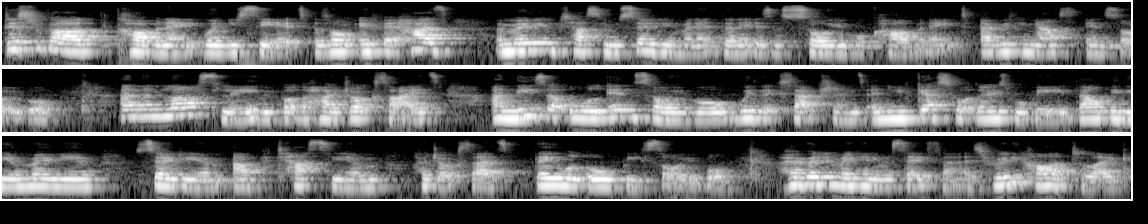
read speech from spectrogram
Disregard carbonate when you see it, as long if it has ammonium, potassium, sodium in it, then it is a soluble carbonate. Everything else insoluble. And then lastly, we've got the hydroxides, and these are all insoluble with exceptions, and you've guessed what those will be. They'll be the ammonium, sodium, and potassium hydroxides. They will all be soluble. I hope I didn't make any mistakes there. It's really hard to like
